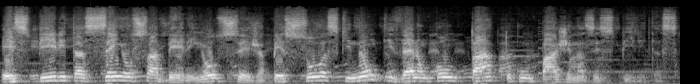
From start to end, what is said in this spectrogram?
espíritas sem o saberem, ou seja, pessoas que não tiveram contato com páginas espíritas,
